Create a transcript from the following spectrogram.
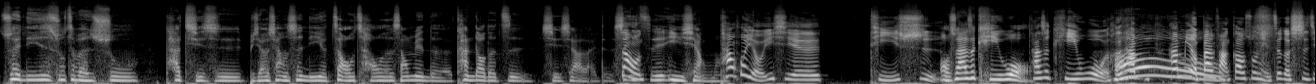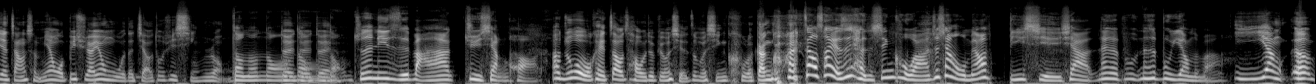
所以你意思说这本书，它其实比较像是你有照抄了上面的看到的字写下来的，像这些意象吗？它会有一些。提示哦，所以它是 key word，它是 key word，可是它它没有办法告诉你这个世界长什么样，我必须要用我的角度去形容。懂懂懂，对对对，就是你只是把它具象化了啊。如果我可以照抄，我就不用写这么辛苦了，赶快 照抄也是很辛苦啊。就像我们要笔写一下，那个不那是不一样的吧？一样呃。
